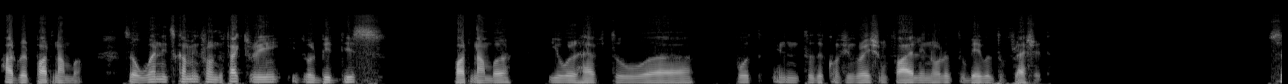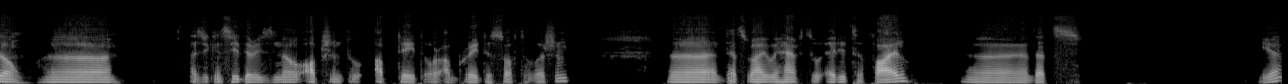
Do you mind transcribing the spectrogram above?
hardware part number. So when it's coming from the factory it will be this part number you will have to uh, put into the configuration file in order to be able to flash it. So, uh, as you can see there is no option to update or upgrade the software version. Uh, that's why we have to edit a file uh, that's yeah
